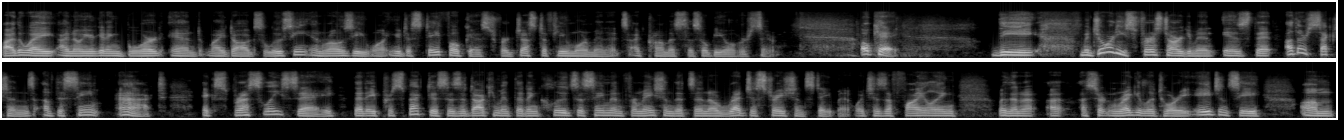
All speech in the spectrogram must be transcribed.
By the way, I know you're getting bored and my dogs Lucy and Rosie want you to stay focused for just a few more minutes. I promise this will be over soon. Okay, The majority's first argument is that other sections of the same act expressly say that a prospectus is a document that includes the same information that's in a registration statement, which is a filing within a, a, a certain regulatory agency um,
